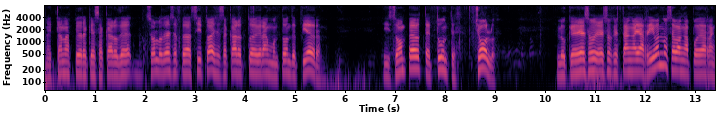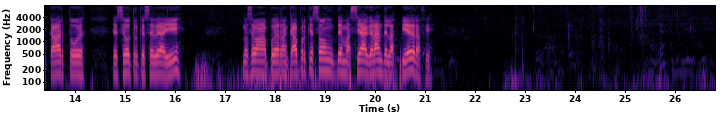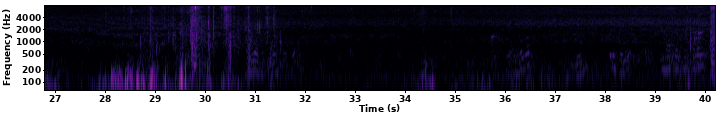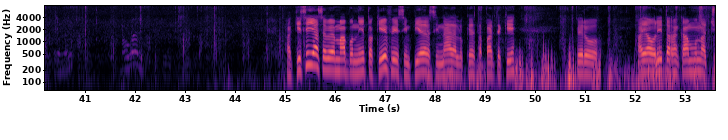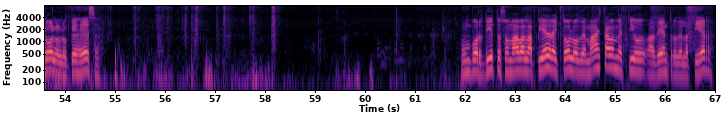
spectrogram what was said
Ahí están las piedras que sacaron de solo de ese pedacito ahí se sacaron todo el gran montón de piedras. Y son pedos tetuntes, cholos. Lo que esos, esos que están ahí arriba no se van a poder arrancar todo e, ese otro que se ve ahí. No se van a poder arrancar porque son demasiado grandes las piedras, fe. Aquí sí ya se ve más bonito aquí, sin piedras, sin nada, lo que es esta parte aquí. Pero ahí ahorita arrancamos una chola, lo que es esa. Un bordito asomaba la piedra y todo lo demás estaba metido adentro de la tierra.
